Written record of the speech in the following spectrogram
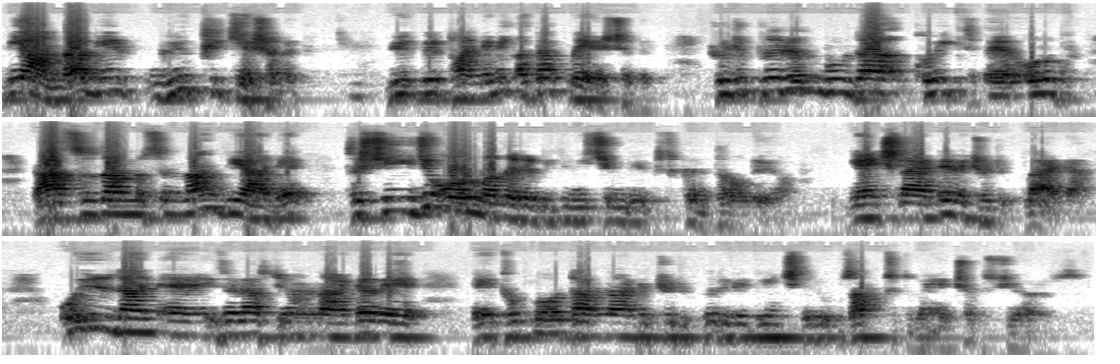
bir anda bir büyük pik yaşadık. Büyük bir pandemik atakla yaşadık. Çocukların burada Covid e, olup rahatsızlanmasından ziyade taşıyıcı olmaları bizim için büyük sıkıntı oluyor. Gençlerde ve çocuklarda. O yüzden e, izolasyonlarda ve e, toplu ortamlarda çocukları ve gençleri uzak tutmaya çalışıyoruz.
